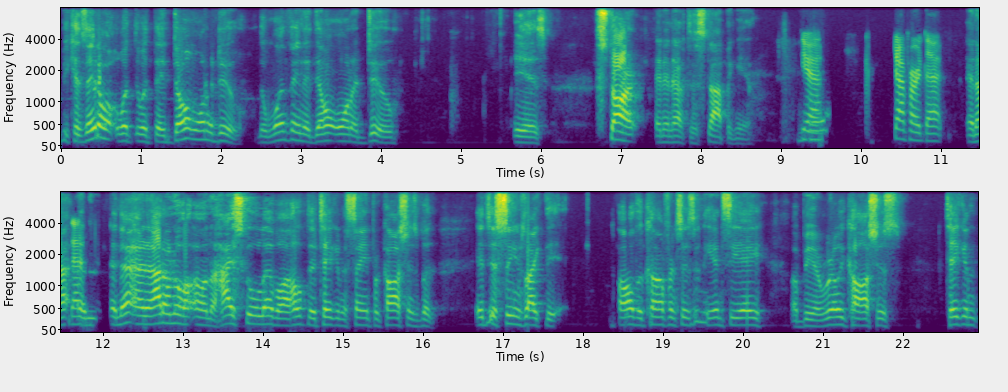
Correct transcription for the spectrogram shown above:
because they don't what what they don't want to do the one thing they don't want to do is start and then have to stop again. Yeah, I've heard that. And I and, and that and I don't know on the high school level. I hope they're taking the same precautions, but it just seems like the all the conferences in the NCAA are being really cautious. Taking,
